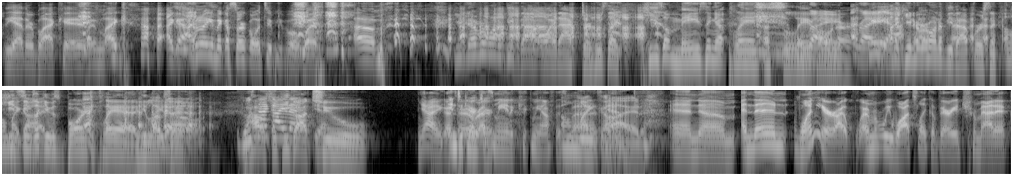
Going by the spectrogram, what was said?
the other black kid, and like I got I don't know you make a circle with two people, but um, You never want to be that white actor who's like he's amazing at playing a slave Right, owner. right. Yeah. Like you never want to be that oh person. Oh he seems like he was born to play it. He loves it. who's wow, that so guy he that got yeah. to yeah, you got Into to character. arrest me and to kick me off this. Oh bus. my yeah. god. And um, and then one year, I, I remember we watched like a very traumatic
